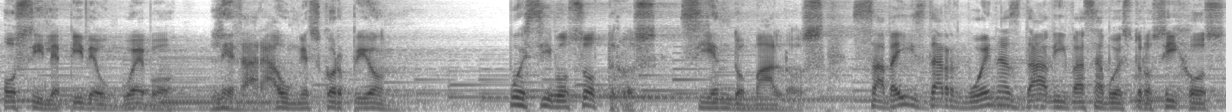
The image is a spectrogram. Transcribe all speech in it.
o si le pide un huevo le dará un escorpión. Pues si vosotros, siendo malos, sabéis dar buenas dádivas a vuestros hijos,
